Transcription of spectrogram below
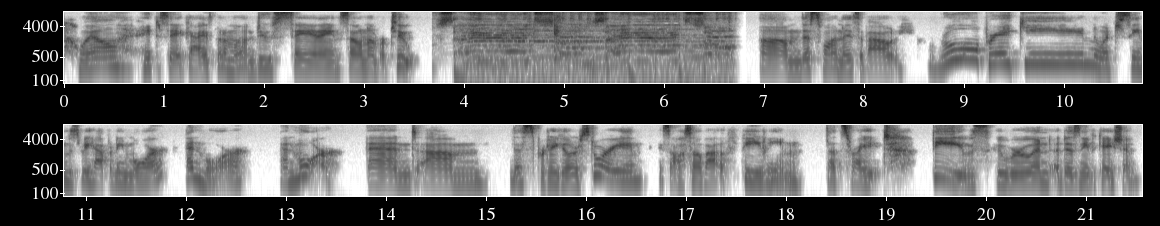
Well, I hate to say it, guys, but I'm gonna do say it ain't so number two. Um, this one is about rule breaking, which seems to be happening more and more and more. And um, this particular story is also about thieving. That's right. Thieves who ruined a Disney vacation.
